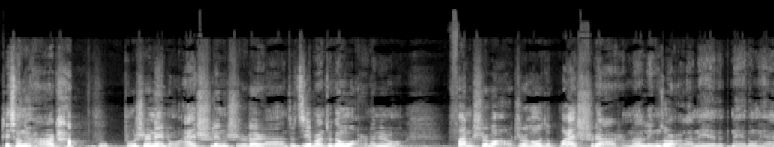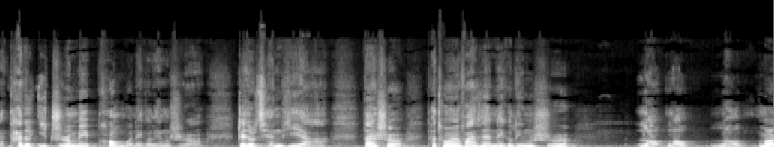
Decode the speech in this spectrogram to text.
这小女孩她不不是那种爱吃零食的人，就基本上就跟我似的那种。饭吃饱了之后就不爱吃点什么零嘴了，那那些东西，她就一直没碰过那个零食，这就是前提啊。但是她突然发现那个零食老老老猫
